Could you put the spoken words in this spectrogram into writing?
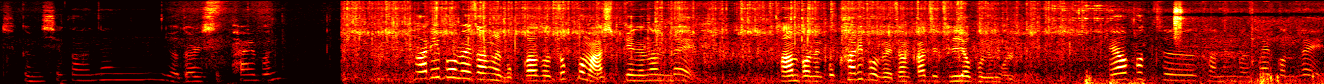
지금 시간은 8시 8분? 하리보 매장을 못 가서 조금 아쉽기는 한데 다음번엔 꼭 하리보 매장까지 들려보는 걸로 에어포트 가는 걸 살 건데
